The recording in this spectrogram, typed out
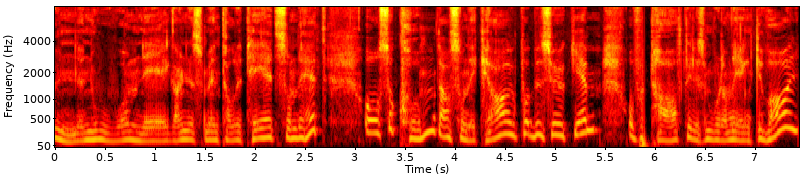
kunne noe om negernes mentalitet, som det het. Og så kom da sånne Krag på besøk hjem og fortalte liksom hvordan det egentlig var.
